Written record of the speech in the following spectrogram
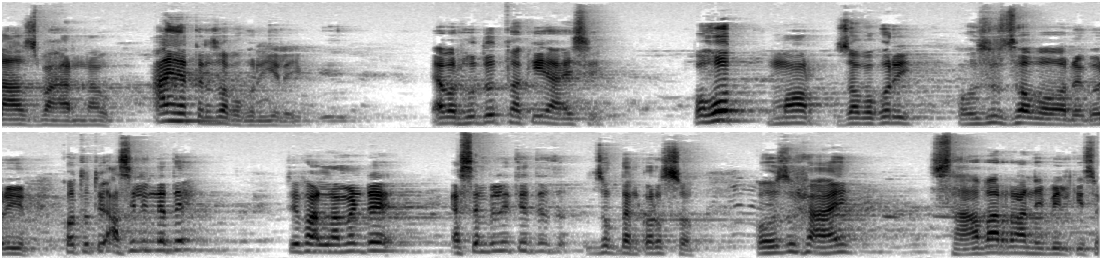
লাশ বাহার নাও, আই হাতের জব করি গেলেই এবার হুদুদ ফাঁকি আইছে। বহুত মর জব করি হুজুর জব করি। কত তুই আসিলি না দে তুই পার্লামেন্টে অ্যাসেম্বলিতে যোগদান করছ। হুজুর আয় সাহাবার রানী বিল কিছু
